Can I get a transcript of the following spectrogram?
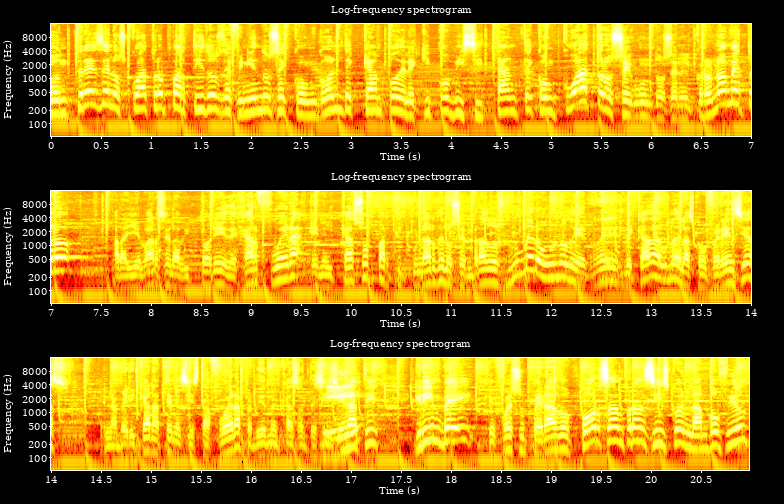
con tres de los cuatro partidos definiéndose con gol de campo del equipo visitante, con cuatro segundos en el cronómetro para llevarse la victoria y dejar fuera, en el caso particular de los sembrados número uno de, re- de cada una de las conferencias. En la americana Tennessee está fuera, perdiendo en casa ante Sí. Cincinnati. Green Bay, que fue superado por San Francisco en Lambeau Field.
